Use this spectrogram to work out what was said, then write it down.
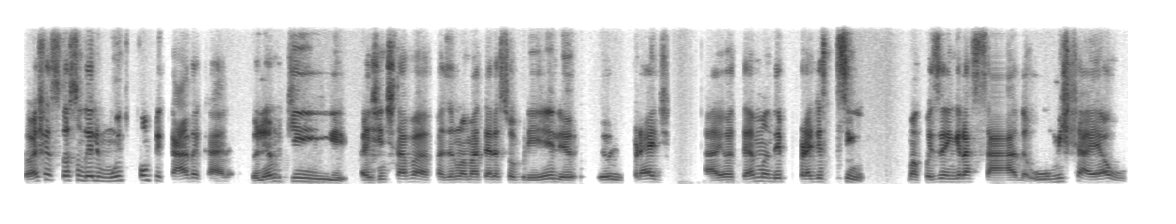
Eu acho a situação dele muito complicada, cara. Eu lembro que a gente estava fazendo uma matéria sobre ele, eu, e o Fred, aí eu até mandei pro Fred, assim, uma coisa engraçada. O Michael,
